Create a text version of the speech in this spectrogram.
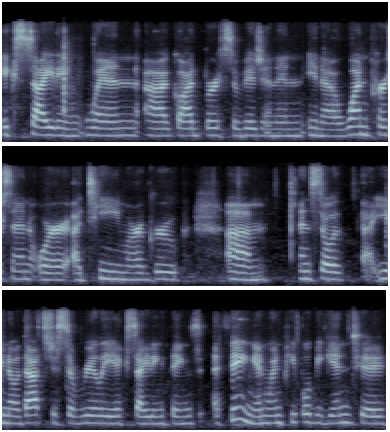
exciting when uh, God births a vision in, you know, one person or a team or a group. Um, and so uh, you know that's just a really exciting things a thing. And when people begin to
